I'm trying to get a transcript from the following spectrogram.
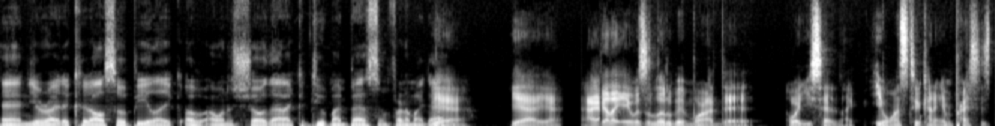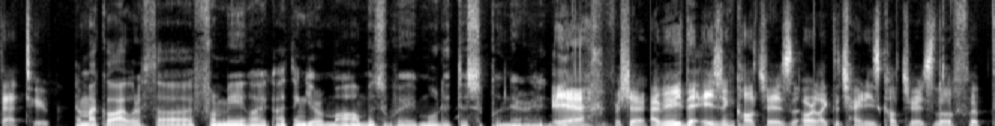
and you're right. It could also be like, oh, I want to show that I could do my best in front of my dad. Yeah. Yeah. Yeah. I feel like it was a little bit more on the, what you said, like he wants to kind of impress his dad too. And Michael, I would have thought for me, like I think your mom is way more the disciplinarian. Yeah, for sure. I maybe the Asian culture is, or like the Chinese culture is a little flipped.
